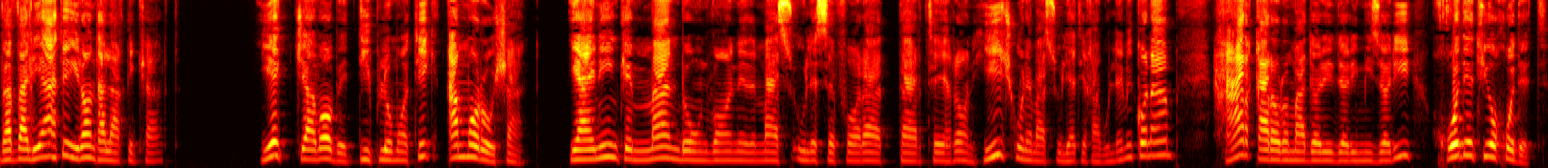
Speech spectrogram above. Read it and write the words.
و ولیعهد ایران تلقی کرد. یک جواب دیپلماتیک اما روشن یعنی اینکه من به عنوان مسئول سفارت در تهران هیچ گونه مسئولیتی قبول نمی کنم. هر قرار و مداری داری می‌ذاری خودتی و خودت.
